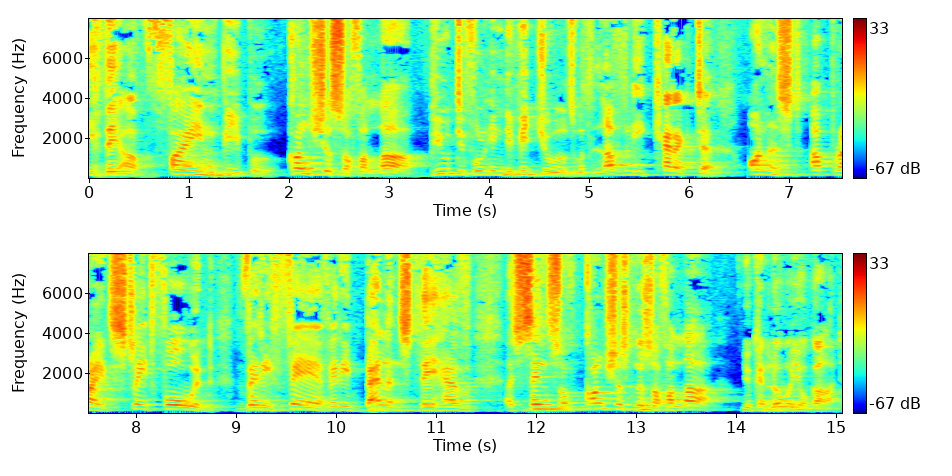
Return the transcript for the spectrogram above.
If they are fine people, conscious of Allah, beautiful individuals with lovely character, honest, upright, straightforward, very fair, very balanced, they have a sense of consciousness of Allah, you can lower your guard.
